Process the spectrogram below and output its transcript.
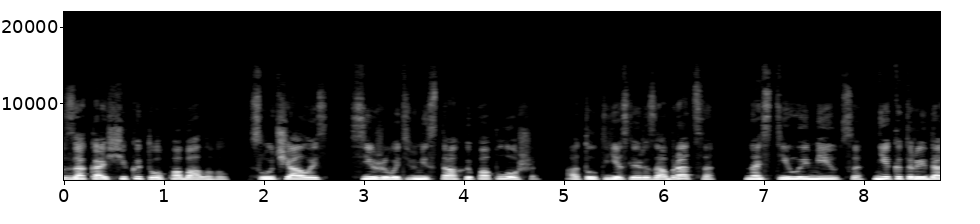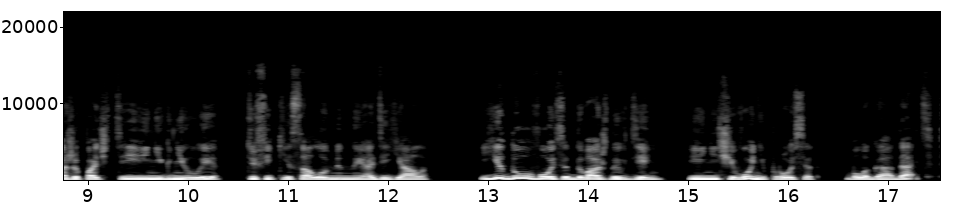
Заказчик и то побаловал. Случалось сиживать в местах и поплоше. А тут, если разобраться, настилы имеются, некоторые даже почти и не гнилые, тюфяки соломенные, одеяла. Еду возят дважды в день и ничего не просят. Благодать.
